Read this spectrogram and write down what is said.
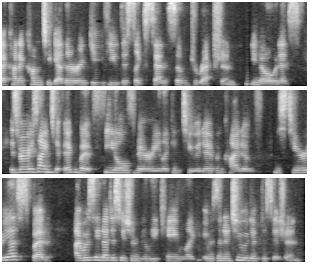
that kind of come together and give you this like sense of direction you know? And it's it's very scientific but it feels very like intuitive and kind of mysterious. But i would say that decision really came like it was an intuitive decision.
